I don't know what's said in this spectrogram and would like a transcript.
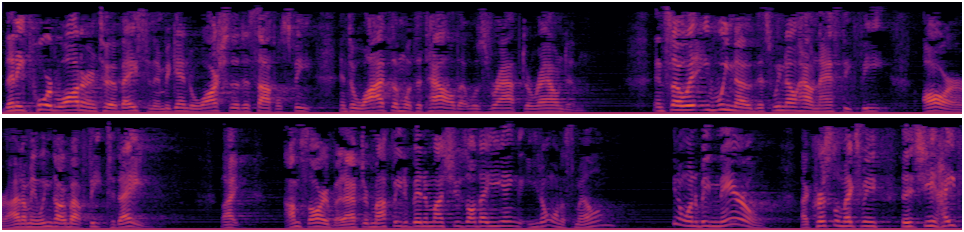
Then he poured water into a basin and began to wash the disciples' feet and to wipe them with a towel that was wrapped around him. And so it, we know this. We know how nasty feet are, right? I mean, we can talk about feet today. Like, I'm sorry, but after my feet have been in my shoes all day, you, ain't, you don't want to smell them. You don't want to be near them. Like Crystal makes me, she hates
